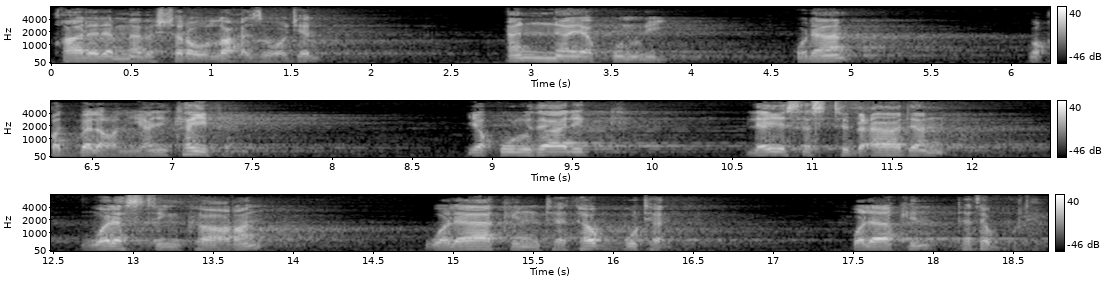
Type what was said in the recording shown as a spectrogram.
قال لما بشره الله عز وجل أنى يكون لي غلام وقد بلغني يعني كيف؟ يقول ذلك ليس استبعادا ولا استنكارا ولكن تثبتا ولكن تثبتا.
